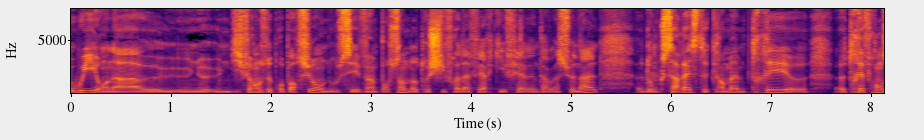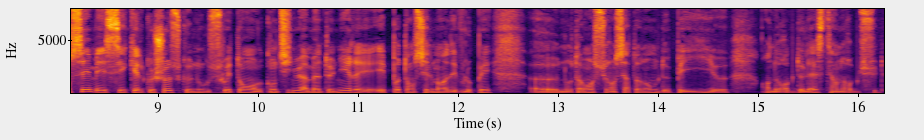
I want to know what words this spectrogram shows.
oui, on a une, une différence de proportion. Nous, c'est 20% de notre chiffre d'affaires qui fait à l'international. Donc ça reste quand même très, euh, très français, mais c'est quelque chose que nous souhaitons continuer à maintenir et, potentiellement à développer, euh, notamment sur un certain nombre de pays euh, en Europe de l'Est et en Europe du Sud.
